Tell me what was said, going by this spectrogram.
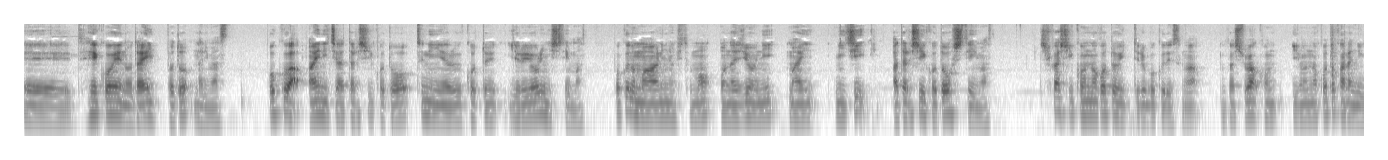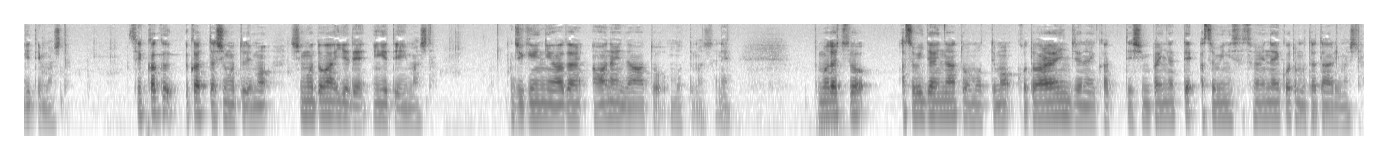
えー、成功への第一歩となります。僕は毎日新しいことを常にやることやるようにしています。僕の周りの人も同じように毎日新しいことをしています。しかしこんなことを言ってる僕ですが、昔はこんいろんなことから逃げていました。せっかく受かった仕事でも仕事が嫌で逃げていました。受験に合わないなと思ってましたね。友達と遊びたいなと思っても断られるんじゃないかって心配になって遊びに誘えないことも多々ありました。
